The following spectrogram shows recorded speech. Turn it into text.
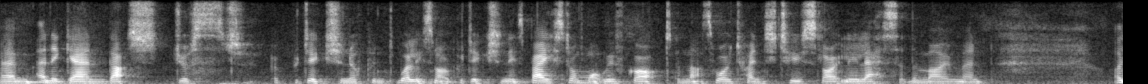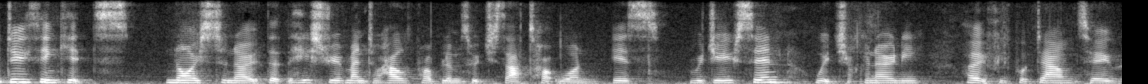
Um, and again, that's just a prediction up and, well, it's not a prediction, it's based on what we've got, and that's why 22 is slightly less at the moment. I do think it's nice to note that the history of mental health problems, which is our top one, is reducing, which I can only hopefully put down to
